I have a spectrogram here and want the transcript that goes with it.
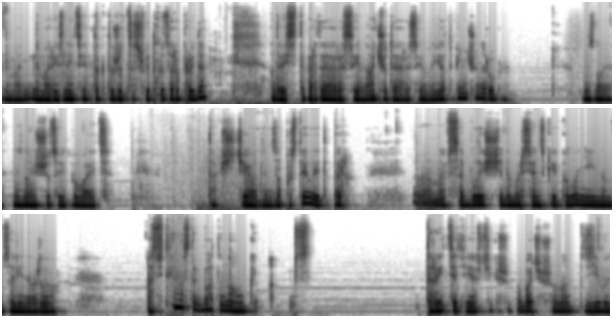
Нема, нема різниці. Так дуже це швидко зараз пройде. А дивись, тепер ти агресивна. А чого ти агресивна? Я тобі нічого не роблю. Не знаю, не знаю, що це відбувається. Так, ще один запустили, і тепер е, ми все ближче до марсіанської колонії, і нам взагалі не важливо. А звідки в нас так багато науки? 30, я ж тільки що побачив, що воно з'їло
